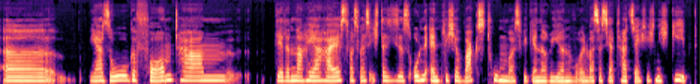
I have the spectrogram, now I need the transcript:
äh, ja so geformt haben, der dann nachher heißt, was weiß ich, da dieses unendliche Wachstum, was wir generieren wollen, was es ja tatsächlich nicht gibt.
